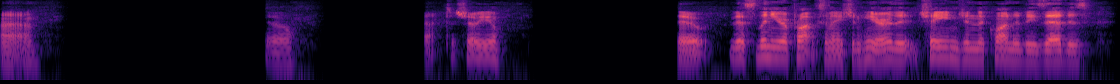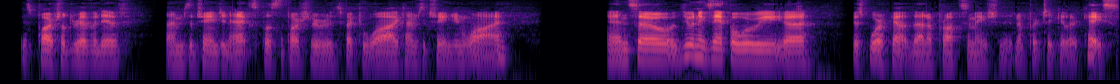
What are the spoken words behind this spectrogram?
Uh, so, that to show you. So this linear approximation here, the change in the quantity z is is partial derivative times the change in x plus the partial derivative with respect to y times the change in y. And so do an example where we uh, just work out that approximation in a particular case.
